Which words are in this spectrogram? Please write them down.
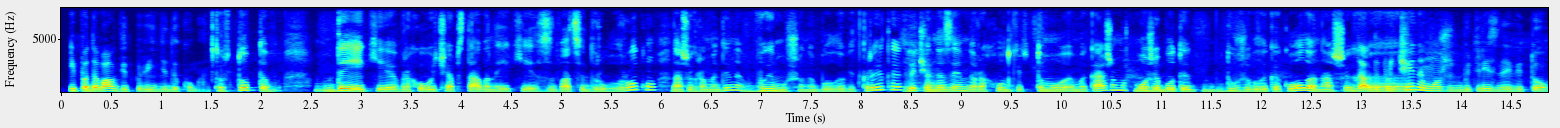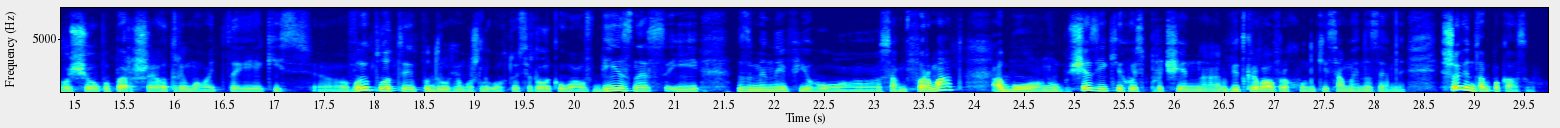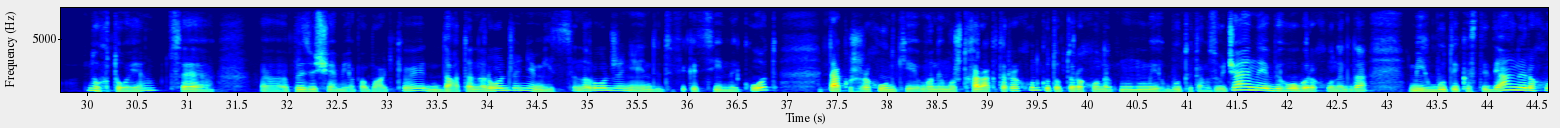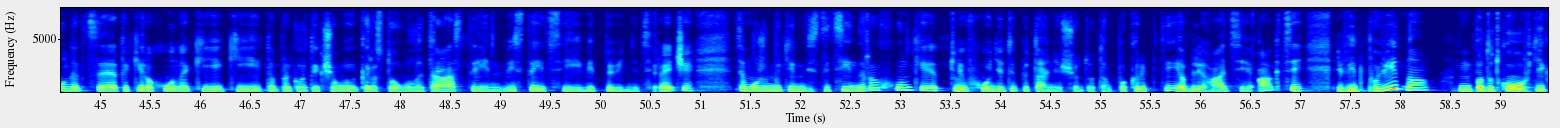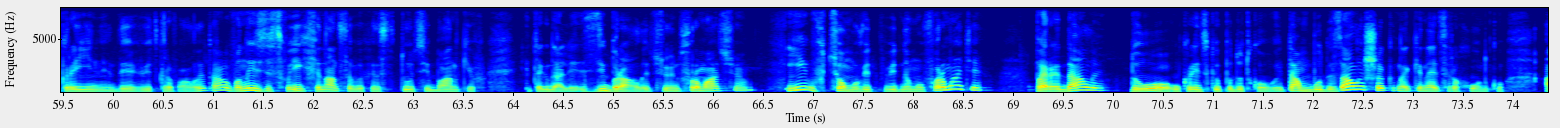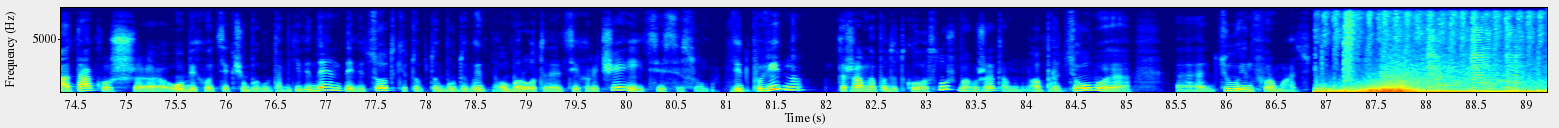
і подавав відповідні документи. Тобто, деякі, враховуючи обставини, які з 22-го року, наші громадяни вимушені були відкрити Звичайно. іноземні рахунки. Тому ми кажемо, може бути дуже велике коло наших Да, де е, причини можуть бути різні від того, що, по-перше, отримувати якісь е, виплати, по-друге, можливо, хтось релокував бізнес і змінив його е, сам формат, або ну, ще з якихось причин відкривав рахунки саме іноземні. Що він там показував? Ну, хто я? Це е, прізвище ім'я по батькові, дата народження, місце народження, ідентифікаційний код. Також рахунки, вони можуть характер рахунку, тобто рахунок міг бути там звичайний обіговий рахунок, да? міг бути кастидіальний рахунок, це такі рахунки, які, наприклад, якщо ви використовували трасти, інвестиції, відповідні ці речі, це можуть бути інвестиційні рахунки. Тут входять і питання щодо там по крипти, облігації, акцій. Відповідно. Податково в тій країні, де відкривали, та, вони зі своїх фінансових інституцій, банків і так далі зібрали цю інформацію і в цьому відповідному форматі передали до української податкової. Там буде залишок на кінець рахунку, а також е, обіг, от, якщо були там дивіденди, відсотки, тобто буде видно обороти цих речей і ці всі суми. Відповідно, Державна податкова служба вже там опрацьовує е, цю інформацію. Thank you.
